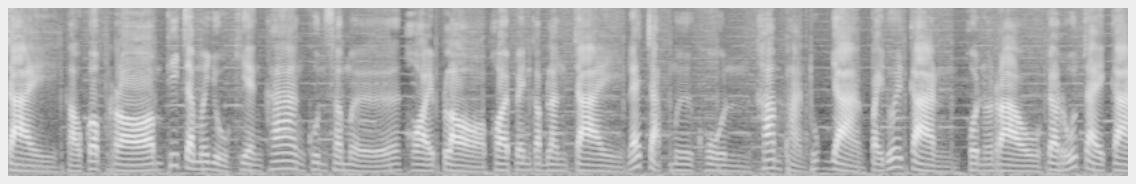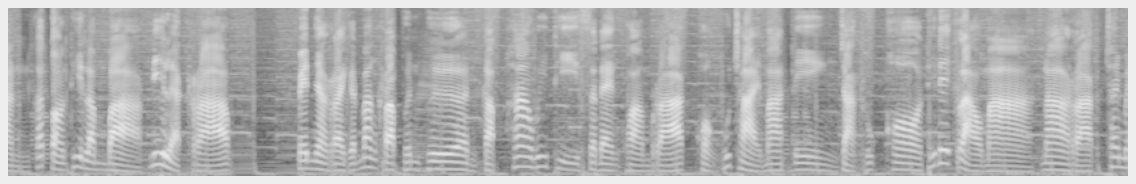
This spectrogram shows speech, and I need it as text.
ใจ เขาก็พร้อมที่จะมาอยู่เคียงข้างคุณเสมอ คอยปลอบ คอยเป็นกำลังใจ และจับมือคุณข้ามผ่านทุกอย่างไปด้วยกัน คนเราจะรู้ใจกันก็ตอนที่ลำบากนี่แหละครับ เป็นอย่างไรกันบ้างครับเพื่อนๆ กับ 5 วิธีแสดงความรักของผู้ชายมาดนิ่ง จากทุกข้อที่ได้กล่าวมา น่ารักใช่ไหม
